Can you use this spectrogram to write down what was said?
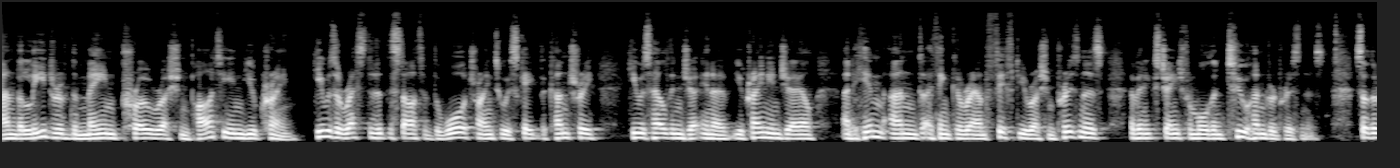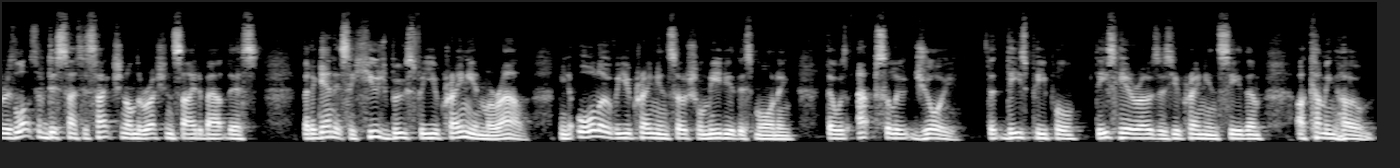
and the leader of the main pro-Russian party in Ukraine. He was arrested at the start of the war trying to escape the country. He was held in, in a Ukrainian jail and him and I think around 50 Russian prisoners have been exchanged for more than 200 prisoners. So there is lots of dissatisfaction on the Russian side about this. But again, it's a huge boost for Ukrainian morale. I mean, all over Ukrainian social media this morning, there was absolute joy that these people, these heroes, as Ukrainians see them, are coming home.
